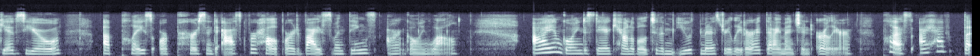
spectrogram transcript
gives you a place or person to ask for help or advice when things aren't going well. I am going to stay accountable to the youth ministry leader that I mentioned earlier. Plus, I have the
